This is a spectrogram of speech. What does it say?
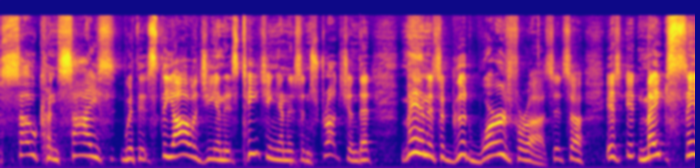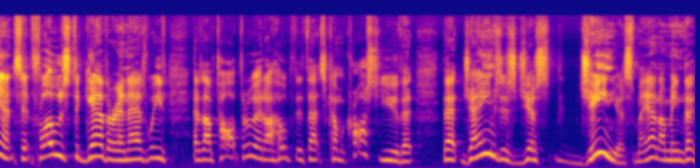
so concise with its theology and its teaching and its instruction that man it's a good word for us. It's a it's, it makes sense. It flows together. And as we've as i've taught through it i hope that that's come across to you that that james is just genius man. I mean the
